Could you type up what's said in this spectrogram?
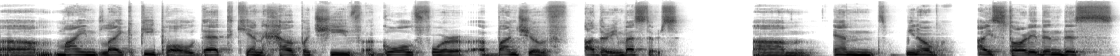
um, mind like people that can help achieve a goal for a bunch of other investors. Um, and you know I started in this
